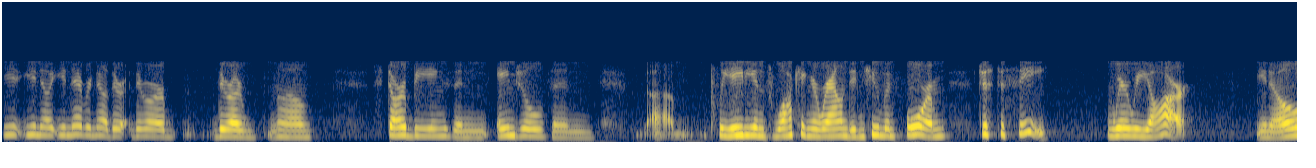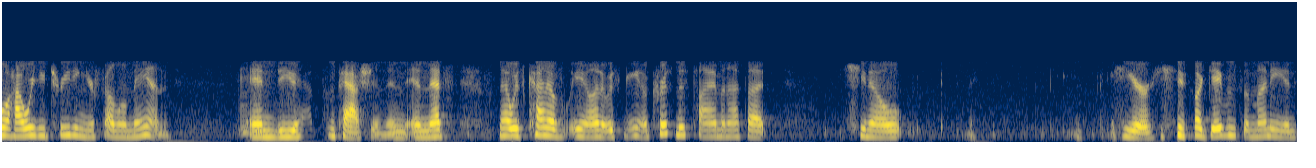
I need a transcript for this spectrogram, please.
you you know you never know. There there are there are um, star beings and angels and um, Pleiadians walking around in human form just to see where we are. You know, how are you treating your fellow man? Mm-hmm. And do you have compassion? And and that's that was kind of you know, and it was you know Christmas time, and I thought, you know, here, you know, I gave him some money, and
